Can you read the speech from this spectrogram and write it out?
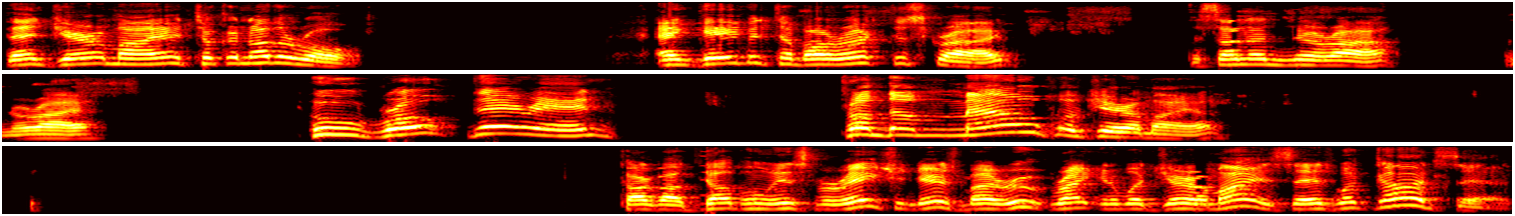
Then Jeremiah took another roll and gave it to Baruch the scribe, the son of Neriah, Neriah, who wrote therein from the mouth of Jeremiah. Talk about double inspiration. There's Baruch writing what Jeremiah says, what God says.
